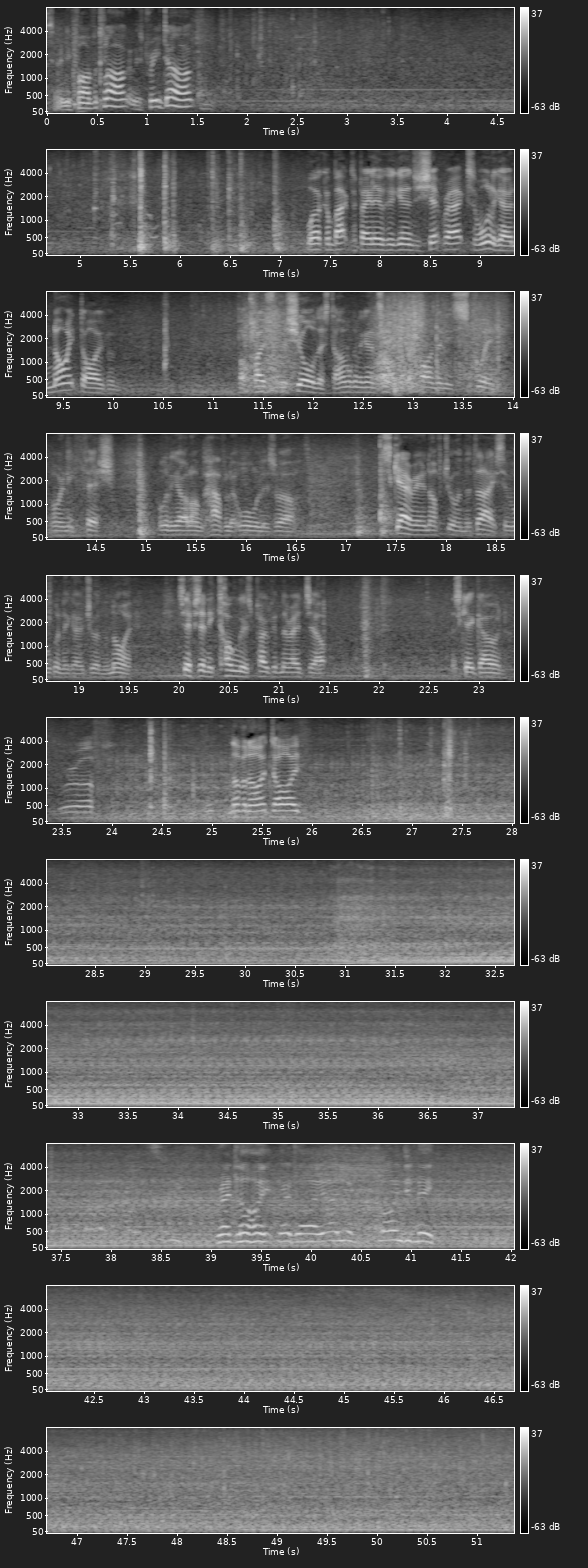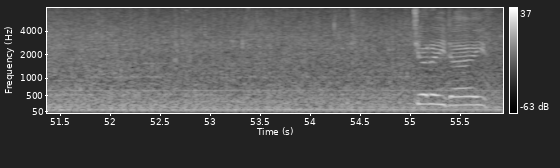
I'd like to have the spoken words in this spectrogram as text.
It's only five o'clock and it's pretty dark. Welcome back to Bailiwick of Guernsey Shipwrecks and we're going to go night diving. But closer to the shore this time. We're going to go and see if we can find any squid or any fish. We're going to go along Havelet Wall as well. Scary enough during the day, so we're going to go during the night. See if there's any congers poking their heads out. Let's get going. We're off. Another night dive. Red light, red light, oh, you've blinded me. Johnny Dave.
